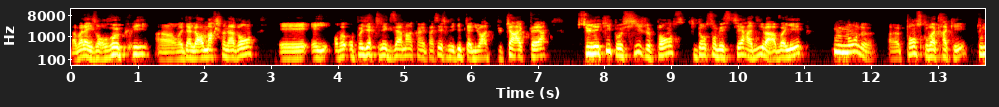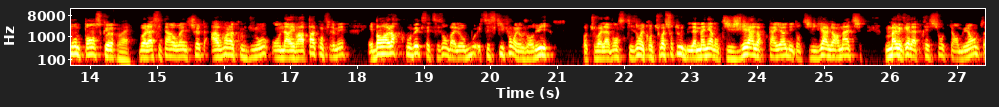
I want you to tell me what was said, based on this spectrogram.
bah voilà, ils ont repris, euh, on va dire, leur marche en avant. Et, on, peut dire que l'examen quand même passé, c'est une équipe qui a du, du caractère. C'est une équipe aussi, je pense, qui dans son vestiaire a dit, bah, vous voyez, tout le monde euh, pense qu'on va craquer. Tout le monde pense que voilà, c'est un one shot avant la Coupe du Monde. On n'arrivera pas à confirmer. Et ben, on va leur prouver que cette saison va aller au bout. Et c'est ce qu'ils font. Et aujourd'hui, quand tu vois l'avance qu'ils ont et quand tu vois surtout la manière dont ils gèrent leur période et dont ils gèrent leur match, malgré la pression qui est ambiante,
